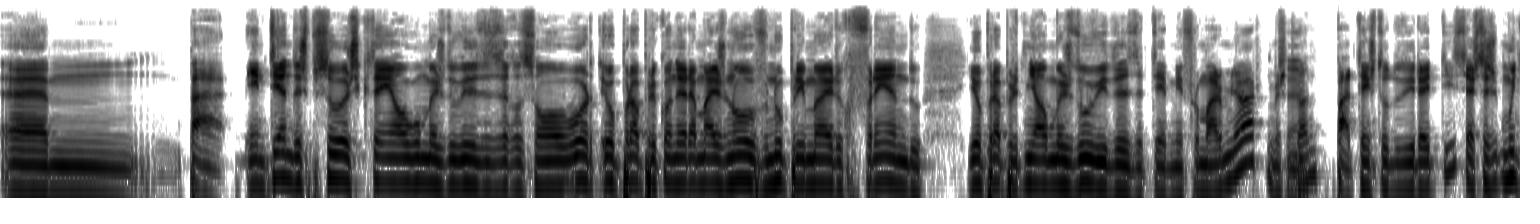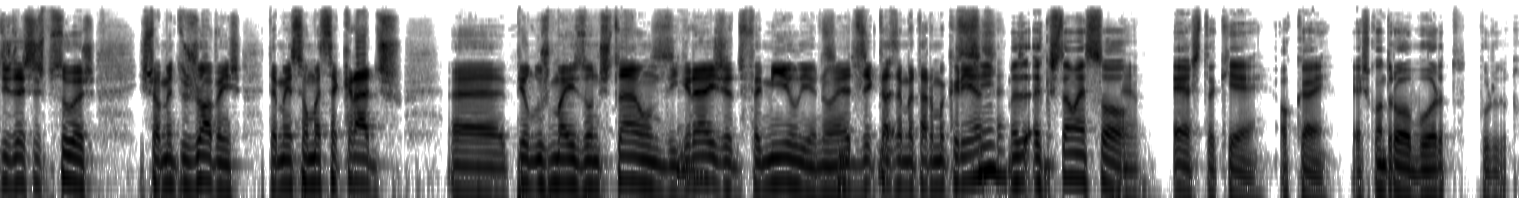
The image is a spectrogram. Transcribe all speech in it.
ahm, pá, entendo as pessoas que têm algumas dúvidas em relação ao aborto. Eu próprio, quando era mais novo, no primeiro referendo, eu próprio tinha algumas dúvidas até me informar melhor, mas Sim. pronto, pá, tens todo o direito disso. Estas, muitas destas pessoas, especialmente os jovens, também são massacrados ah, pelos meios onde estão, de igreja, de família, não é? Dizer que estás a matar uma criança. Sim, mas a questão é só É. esta que é, ok, és contra o aborto por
